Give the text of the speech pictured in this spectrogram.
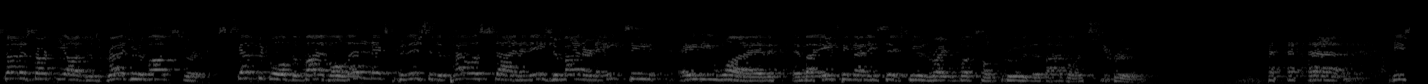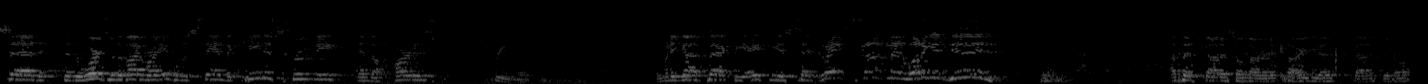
Scottish archaeologist, graduate of Oxford, skeptical of the Bible, led an expedition to Palestine and Asia Minor in 1881, and by 1896 he was writing books on proving the Bible is true. he said that the words of the Bible are able to stand the keenest scrutiny and the hardest treatment. And when he got back, the atheist said, Great Scott, man, what are you doing? I put Scottish on my red card. you know, Scottish all.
